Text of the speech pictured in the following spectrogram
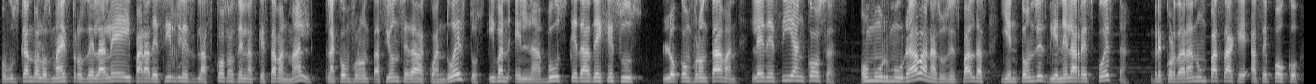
o buscando a los maestros de la ley para decirles las cosas en las que estaban mal. La confrontación se daba cuando estos iban en la búsqueda de Jesús, lo confrontaban, le decían cosas o murmuraban a sus espaldas y entonces viene la respuesta. Recordarán un pasaje hace poco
